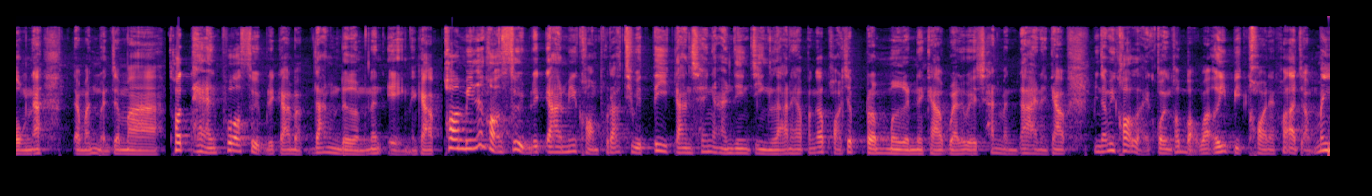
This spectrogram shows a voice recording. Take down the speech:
รง ๆ นะ แต่มันเหมือนจะมาทดแทนพวกสูตรบริการแบบดั้งเดิมนั่นเองนะครับ พอมีเรื่องของสูตรบริการมีของ productivity การใช้งานจริง ๆ แล้วนะครับ มันก็พอจะประเมินนะครับ valuation มันได้นะครับ มีนักวิเคราะห์หลายคนเขาบอกว่า เอ้ย Bitcoin เนี่ยเขาอาจจะไม่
